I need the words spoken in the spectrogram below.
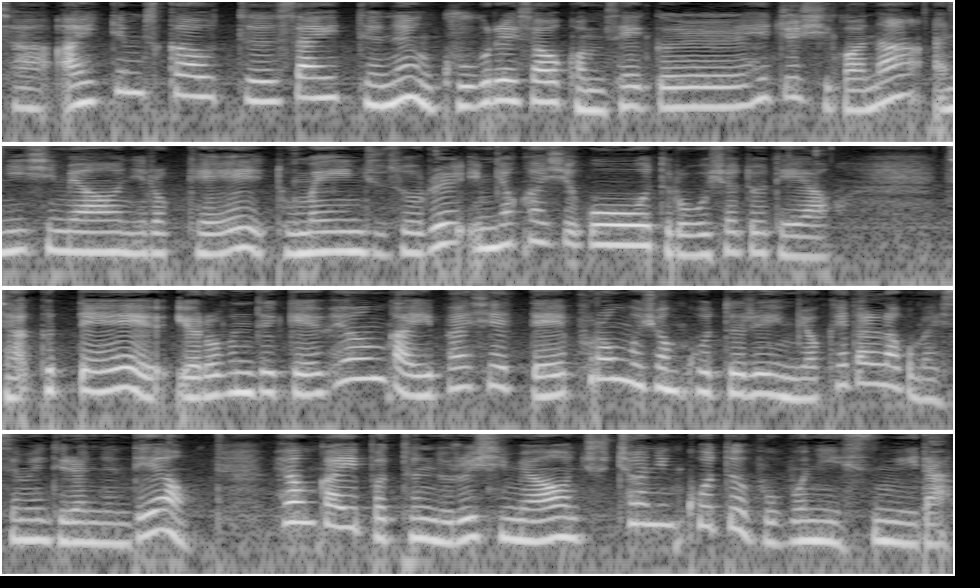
자, 아이템 스카우트 사이트는 구글에서 검색을 해주시거나 아니시면 이렇게 도메인 주소를 입력하시고 들어오셔도 돼요. 자, 그때 여러분들께 회원 가입하실 때 프로모션 코드를 입력해달라고 말씀을 드렸는데요. 회원 가입 버튼 누르시면 추천인 코드 부분이 있습니다.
